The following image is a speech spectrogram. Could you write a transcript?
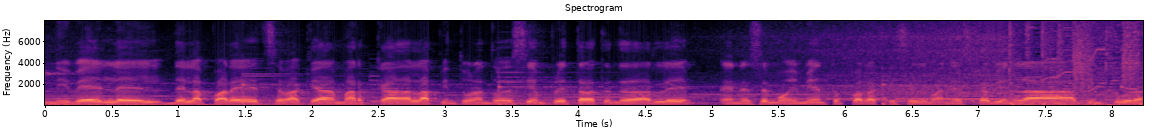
nivel de la pared, se va a quedar marcada la pintura. Entonces siempre traten de darle en ese movimiento para que se desvanezca bien la pintura.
